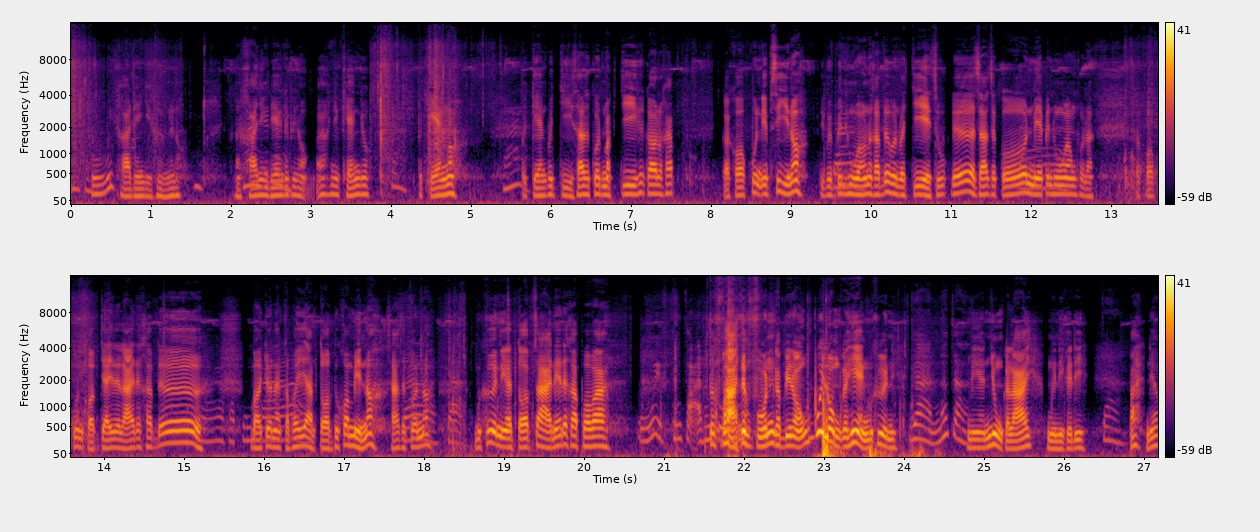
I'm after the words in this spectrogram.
มจ้ะอุ้ยขาแดงยี่คือเลยเนาะขายังแดงเด้อพี่น้องอะยังแข็งอยู่จ้าไปแกงเนาะจ้าไปแกงไปจีสาวสกลหมักจีคือเก่าแล้วครับ ก็ขอบคุณ FC เนาะที่เพิ่นเป็นห่วงนะครับเด้อเพิ่นว่าจีให้สุกเด้อสาวสกลเมียเป็นห่วงพุ่นน่ะก็ขอบคุณขอบใจหลายๆนะครับ เด้อจ้าขอบคุณบ่าวเจ้านั้นก็พยายามตอบทุกคอมเมนต์เนาะสาวสกลเนาะจ้าเมื่อคืนนี่ก็ตอบสายเนี่ยนะครับเพราะว่าอุ้ยทั้งฝาตึกฟ้าตึกฝนครับพี่น้องอุ้ยลมก็แห้งเมื่อคืนนี่ย่านเนาะจ้าเมียนยุ่งก็หลายมื้อนี้ก็ดีจ้าไปเดี๋ยว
